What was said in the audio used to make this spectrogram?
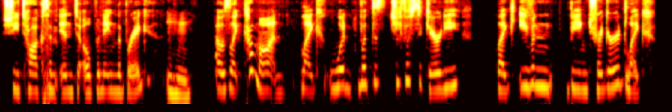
she talks him into opening the brig. Mhm. I was like, come on. Like, would would this chief of security like even being triggered, like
